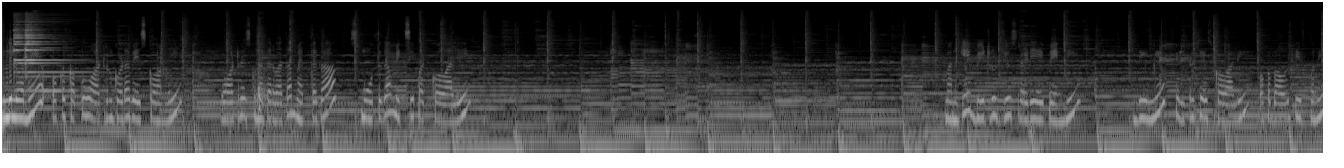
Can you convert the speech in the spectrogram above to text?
ఇందులోనే ఒక కప్పు వాటర్ని కూడా వేసుకోవాలి. వాటర్ వేసుకున్న తర్వాత మెత్తగా స్మూత్గా మిక్సీ పట్టుకోవాలి. మనకి బీట్రూట్ జ్యూస్ రెడీ అయిపోయింది. దీన్ని ఫిల్టర్ చేసుకోవాలి. ఒక బౌల్ తీసుకొని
